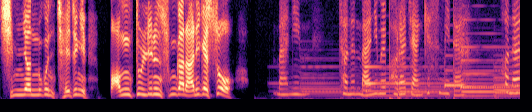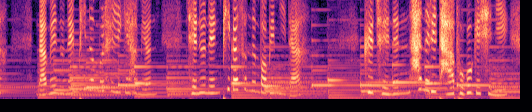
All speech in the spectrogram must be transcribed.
10년 묵은 체증이 뻥 뚫리는 순간 아니겠소? 마님, 저는 마님을 벌하지 않겠습니다. 허나 남의 눈에 피눈물 흘리게 하면 제 눈엔 피가 솟는 법입니다. 그 죄는 하늘이 다 보고 계시니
